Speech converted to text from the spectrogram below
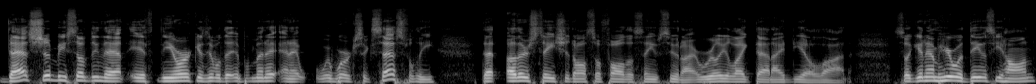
that should be something that if New York is able to implement it and it w- works successfully, that other states should also follow the same suit. I really like that idea a lot. So again, I'm here with David C. Holland,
